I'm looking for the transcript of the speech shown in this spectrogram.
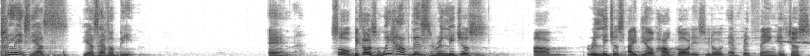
place he has, he has ever been. And so, because we have this religious, um, religious idea of how God is, you know, everything is just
